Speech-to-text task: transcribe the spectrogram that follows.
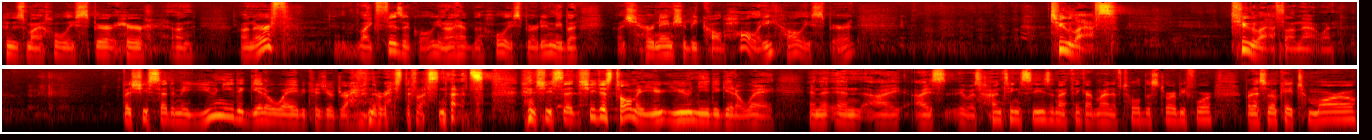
who's my Holy Spirit here on, on earth, like physical. You know, I have the Holy Spirit in me, but her name should be called Holly, Holy Spirit. Two laughs. Two laughs on that one. But she said to me, You need to get away because you're driving the rest of us nuts. And she said, She just told me, You, you need to get away. And, and I, I, it was hunting season. I think I might have told the story before. But I said, Okay, tomorrow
